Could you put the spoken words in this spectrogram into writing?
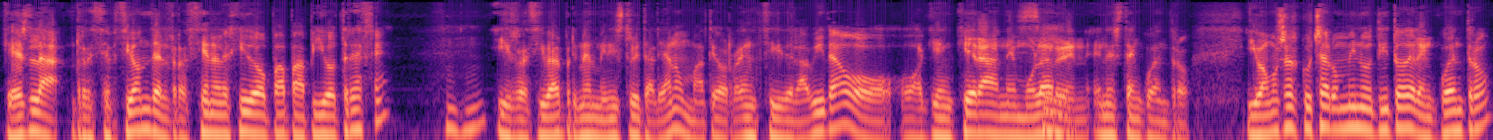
que es la recepción del recién elegido Papa Pío XIII, uh -huh. y reciba al primer ministro italiano, Matteo Renzi de la vida, o, o a quien quieran emular sí. en, en, este encuentro. Y vamos a escuchar un minutito del encuentro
